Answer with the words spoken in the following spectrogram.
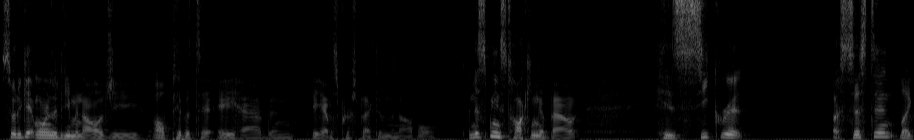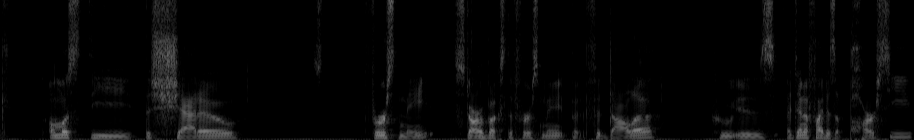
So to get more into the demonology, I'll pivot to Ahab and Ahab's perspective in the novel, and this means talking about his secret assistant, like almost the the shadow first mate, Starbuck's the first mate, but Fedallah, who is identified as a Parsi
